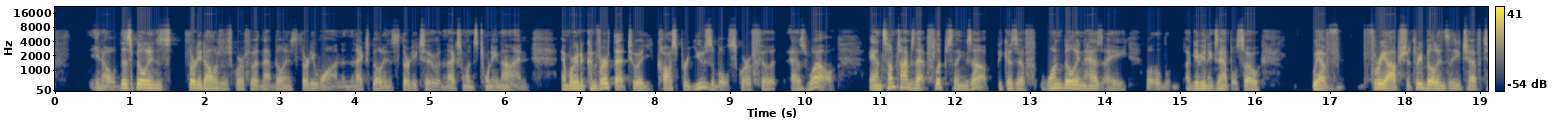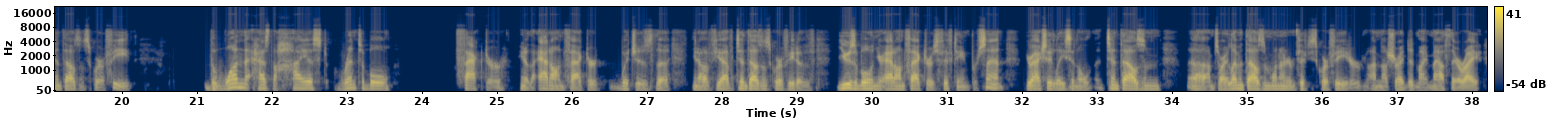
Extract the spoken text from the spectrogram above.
you know, this building is thirty dollars a square foot, and that building is thirty one, and the next building is thirty two, and the next one's twenty nine, and we're going to convert that to a cost per usable square foot as well. And sometimes that flips things up because if one building has a, well, I'll give you an example. So we have three option, three buildings that each have ten thousand square feet the one that has the highest rentable factor, you know, the add-on factor, which is the, you know, if you have 10,000 square feet of usable and your add-on factor is 15%, you're actually leasing 10,000, uh, I'm sorry, 11,150 square feet, or I'm not sure I did my math there right,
